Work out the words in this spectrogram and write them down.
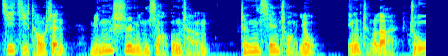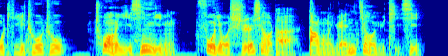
积极投身名师名校工程，争先创优，形成了主题突出、创意新颖、富有实效的党员教育体系。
